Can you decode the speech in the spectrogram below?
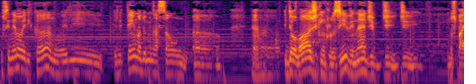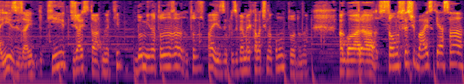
o, cinema americano, ele, ele tem uma dominação uh, uh, ideológica, inclusive, né, de, de, de nos países aí que já está, né, que domina todos, todos os países, inclusive a América Latina como um todo, né? Agora são nos festivais que essa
